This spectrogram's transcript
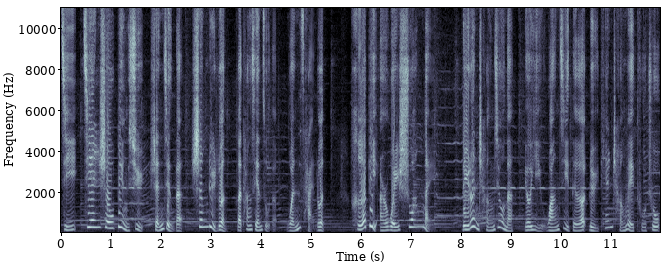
即兼收并蓄沈景的声律论和汤显祖的文采论，合璧而为双美。理论成就呢，有以王继德、吕天成为突出。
